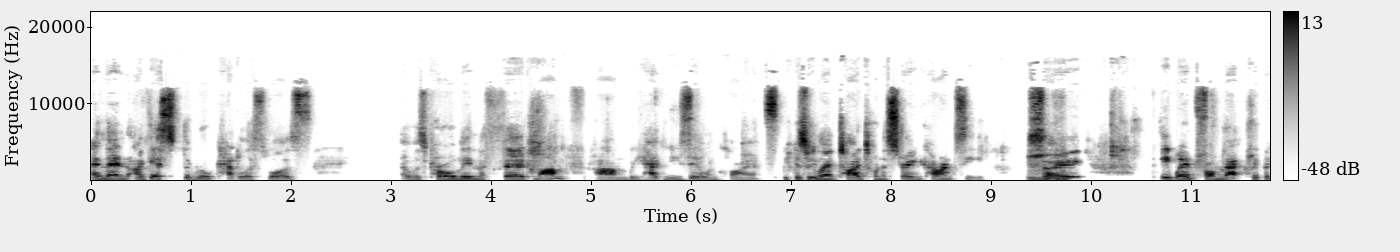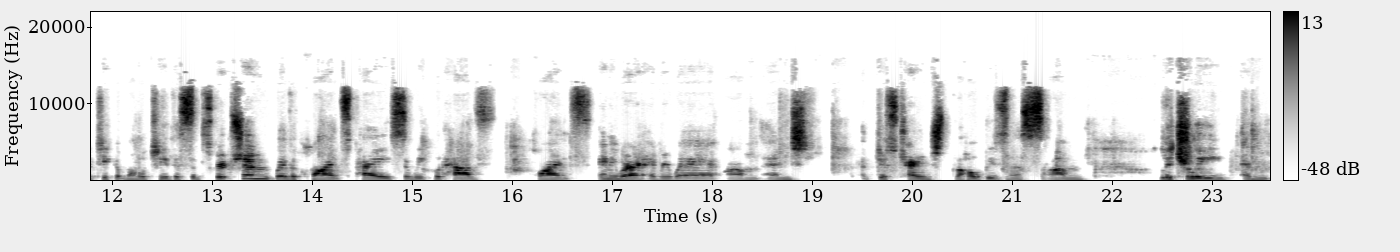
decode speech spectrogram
And then I guess the real catalyst was it was probably in the third month, um, we had New Zealand clients because we weren't tied to an Australian currency. Mm-hmm. So it went from that clipper ticket model to the subscription where the clients pay so we could have clients anywhere and everywhere um, and just changed the whole business um, literally and,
